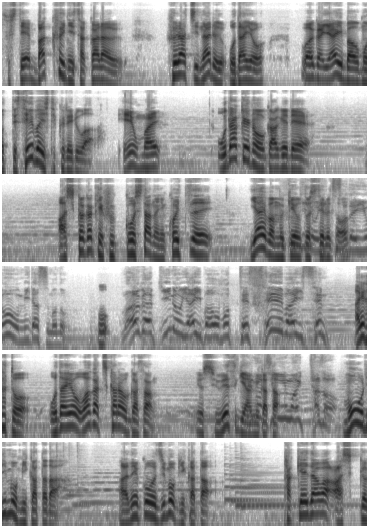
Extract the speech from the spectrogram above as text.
そして幕府に逆らう、不埒なる織田よ。我が刃を持って成敗してくれるわ。え、お前、織田家のおかげで、足利家復興したのに、こいつ、刃向けようとしてるぞ。お我が義の刃を持って成敗せん。ありがとう。織田よ、我が力をがさん。よし、上杉は味方。毛利も味方だ。姉小路も味方。武田は足利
